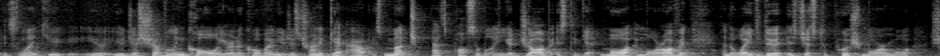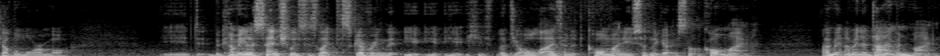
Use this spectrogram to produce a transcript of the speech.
it's like you, you you're just shoveling coal. You're in a coal mine. You're just trying to get out as much as possible, and your job is to get more and more of it. And the way to do it is just to push more and more, shovel more and more becoming an essentialist is like discovering that you, you, you've lived your whole life in a coal mine and you suddenly go, it's not a coal mine. I mean, I'm in a diamond mine.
